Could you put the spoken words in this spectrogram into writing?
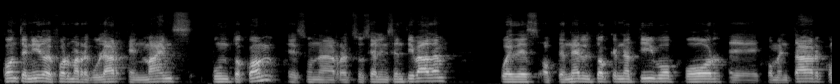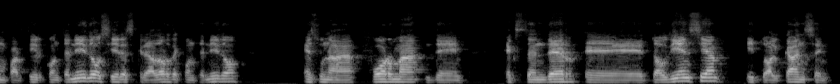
contenido de forma regular en minds.com, es una red social incentivada. Puedes obtener el token nativo por eh, comentar, compartir contenido. Si eres creador de contenido, es una forma de extender eh, tu audiencia y tu alcance.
